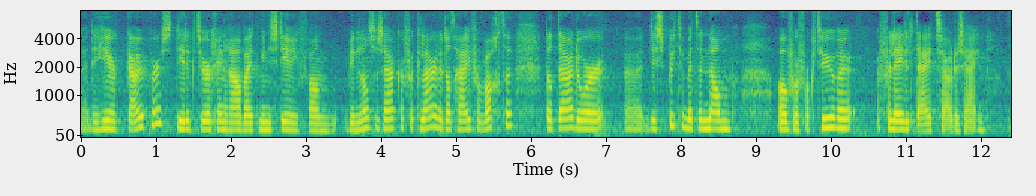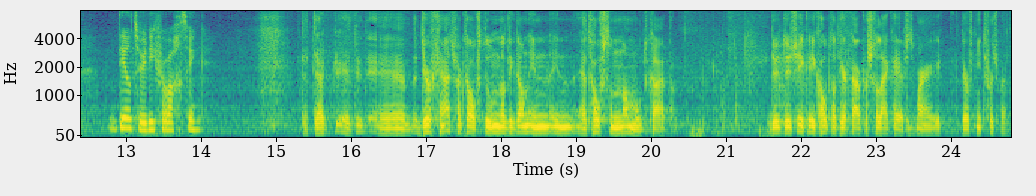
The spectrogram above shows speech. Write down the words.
Eh, de heer Kuipers, directeur-generaal bij het ministerie van Binnenlandse Zaken, verklaarde dat hij verwachtte dat daardoor uh, disputen met de NAM over facturen verleden tijd zouden zijn. Deelt u die verwachting? Daar durf ik geen uitspraak over te doen, omdat ik dan in, in het hoofd van NAM moet kruipen. Dus ik, ik hoop dat de heer Kuipers gelijk heeft, maar ik durf niet te voorspellen.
